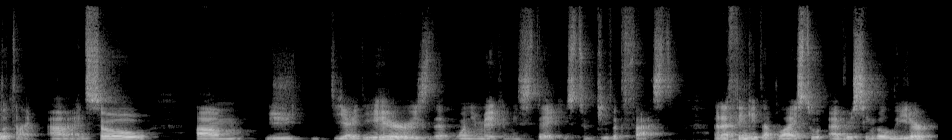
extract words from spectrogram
the time. Uh, and so um, you, the idea here is that when you make a mistake is to pivot fast. And I think it applies to every single leader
